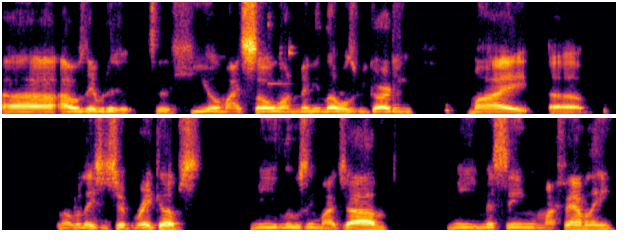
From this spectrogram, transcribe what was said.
Uh, I was able to to heal my soul on many levels regarding my uh, my relationship breakups, me losing my job, me missing my family,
